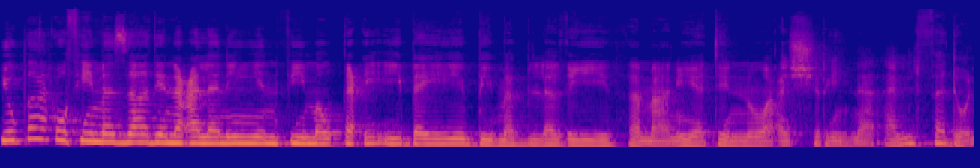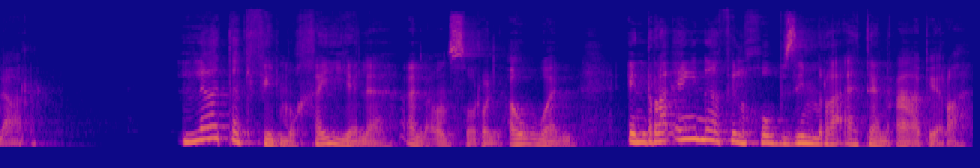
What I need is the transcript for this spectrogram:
يباع في مزاد علني في موقع إيباي بمبلغ 28 ألف دولار؟ لا تكفي المخيلة العنصر الأول. إن رأينا في الخبز امرأة عابرة.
